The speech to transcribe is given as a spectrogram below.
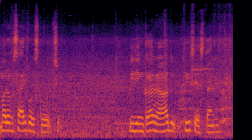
మరొకసారి కోసుకోవచ్చు. ఇది ఇంకా రాదు. తీసేస్తాను.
